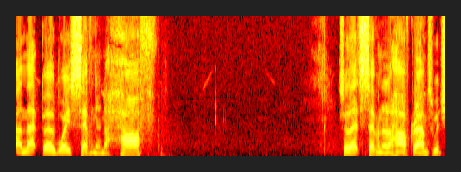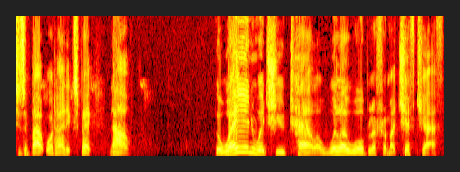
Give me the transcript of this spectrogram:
and that bird weighs seven and a half. So that's seven and a half grams, which is about what I'd expect. Now, the way in which you tell a willow warbler from a chiffchaff,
